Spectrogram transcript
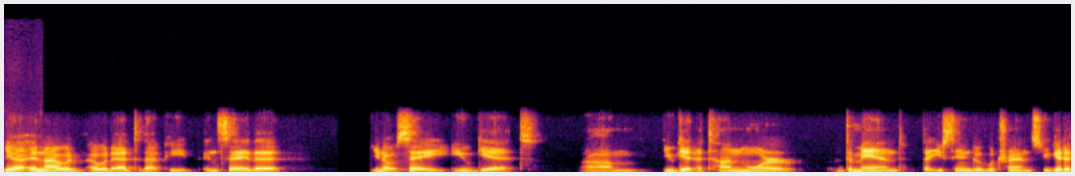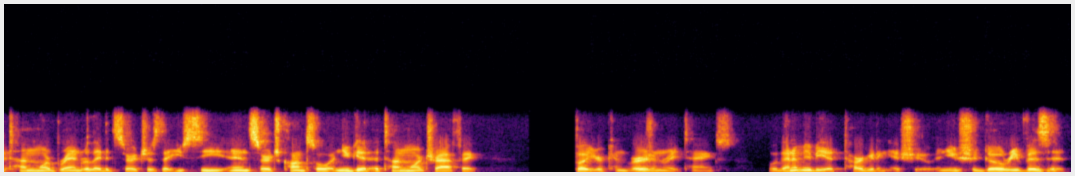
Yeah, and I would I would add to that, Pete, and say that you know, say you get um, you get a ton more demand that you see in Google Trends, you get a ton more brand related searches that you see in Search Console, and you get a ton more traffic, but your conversion rate tanks. Well, then it may be a targeting issue, and you should go revisit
